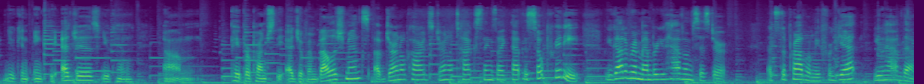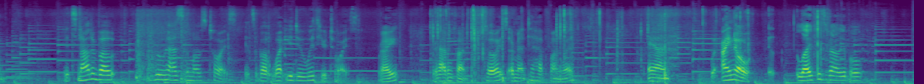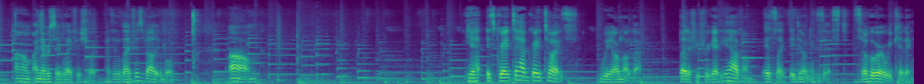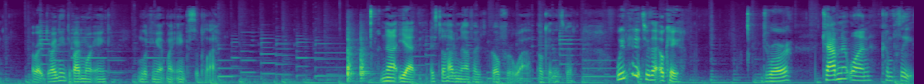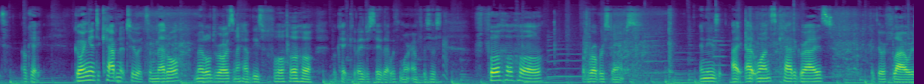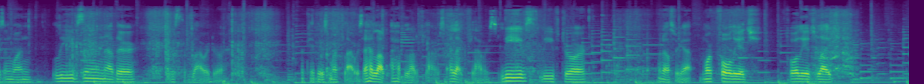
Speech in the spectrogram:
you can ink the edges, you can um, paper punch the edge of embellishments of journal cards, journal tucks, things like that. It's so pretty. You got to remember you have them, sister. That's the problem. You forget you have them. It's not about who has the most toys. It's about what you do with your toys, right? You're having fun. Toys are meant to have fun with. And I know life is valuable. Um, I never say life is short. I say life is valuable. Um, yeah, it's great to have great toys. We all know that. But if you forget you have them, it's like they don't exist. So who are we kidding? All right, do I need to buy more ink? I'm looking at my ink supply. Not yet. I still have enough. I could go for a while. Okay, that's good. We made it through that. Okay. Drawer, cabinet one, complete. Okay. Going into cabinet two, it's a metal, metal drawers, and I have these full. Okay, can I just say that with more emphasis? Full of rubber stamps. And these I at once categorized, like there were flowers in one, leaves in another. There's the flower drawer. Okay, there's more flowers. I had a lot. I have a lot of flowers. I like flowers. Leaves, leaf drawer. What else we got? More foliage, foliage light.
